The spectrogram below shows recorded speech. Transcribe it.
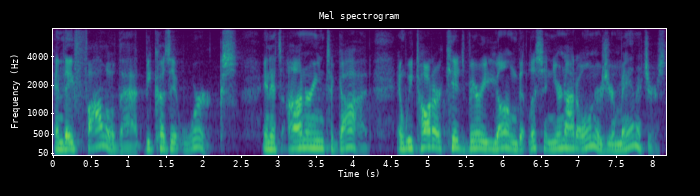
and they follow that because it works and it's honoring to God. And we taught our kids very young that listen, you're not owners, you're managers.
